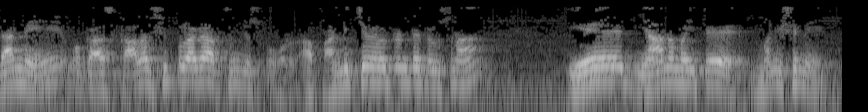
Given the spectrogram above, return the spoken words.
దాన్ని ఒక స్కాలర్షిప్ లాగా అర్థం చేసుకోకూడదు. ఆ పాండిత్యం ఏమిటంటే తెలుసిన ఏ జ్ఞానమైతే మనిషిని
